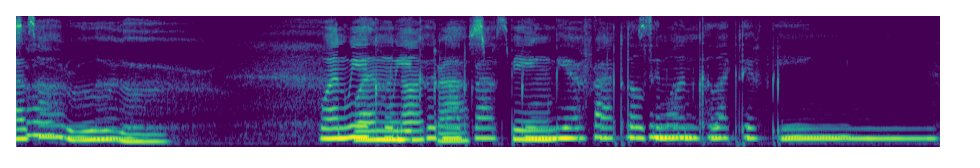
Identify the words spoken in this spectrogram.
as our ruler. When we, when could, we not could grasp, not grasp being mere fractals in one collective being.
